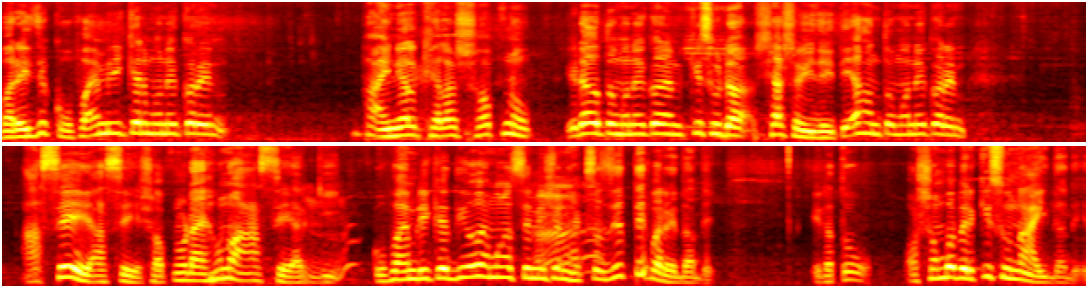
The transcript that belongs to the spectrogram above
আবার এই যে কোপা আমেরিকার মনে করেন ফাইনাল খেলার স্বপ্ন এটাও তো মনে করেন কিছুটা শেষ হয়ে যাইতে। এখন তো মনে করেন আছে আছে স্বপ্নটা এখনও আছে আর কি। কোপা আমেরিকা দিয়েও এমন আছে মিশন হ্যাক্সা জিততে পারে দাদে। এটা তো অসম্ভবের কিছু নাই দাদে।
